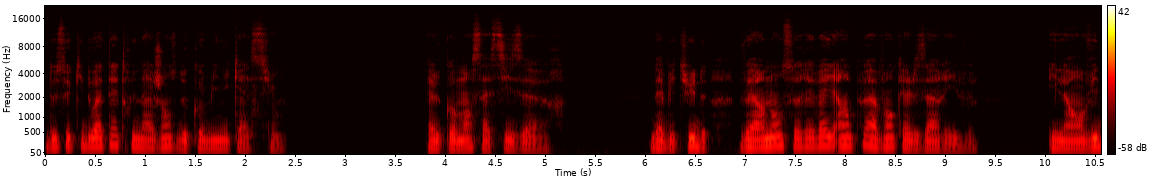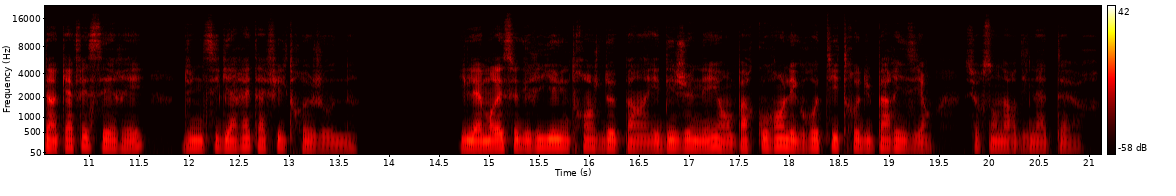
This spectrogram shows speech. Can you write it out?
de ce qui doit être une agence de communication. Elle commence à six heures. D'habitude, Vernon se réveille un peu avant qu'elles arrivent. Il a envie d'un café serré, d'une cigarette à filtre jaune. Il aimerait se griller une tranche de pain et déjeuner en parcourant les gros titres du Parisien sur son ordinateur.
